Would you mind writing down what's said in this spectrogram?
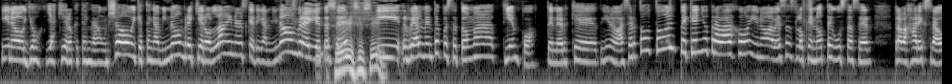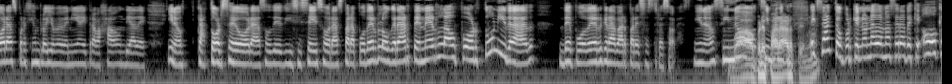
You know, yo ya quiero que tenga un show y que tenga mi nombre, quiero liners que digan mi nombre y etc. Sí, sí, sí. Y realmente pues te toma tiempo tener que, you know, hacer todo, todo el pequeño trabajo, you know, a veces lo que no te gusta hacer, trabajar extra horas, por ejemplo, yo me venía y trabajaba un día de, you know, 14 horas o de 16 horas para poder lograr tener la oportunidad de poder grabar para esas tres horas, you know, si no, prepararte, ¿no? exacto, porque no nada más era de que, oh, ok,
